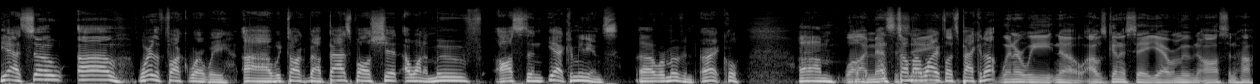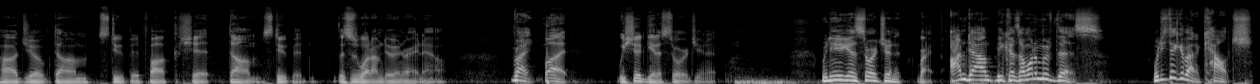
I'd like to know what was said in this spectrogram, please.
yeah. So uh, where the fuck were we? Uh, we talked about basketball shit. I want to move Austin. Yeah, comedians. Uh, we're moving. All right, cool. Um, Well, I meant to tell my wife. Let's pack it up. When are we? No, I was gonna say, yeah, we're moving to Austin. Haha, joke, dumb, stupid, fuck, shit, dumb, stupid. This is what I'm doing right now. Right. But we should get a storage unit. We need to get a storage unit. Right. I'm down because I want to move this. What do you think about a couch?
